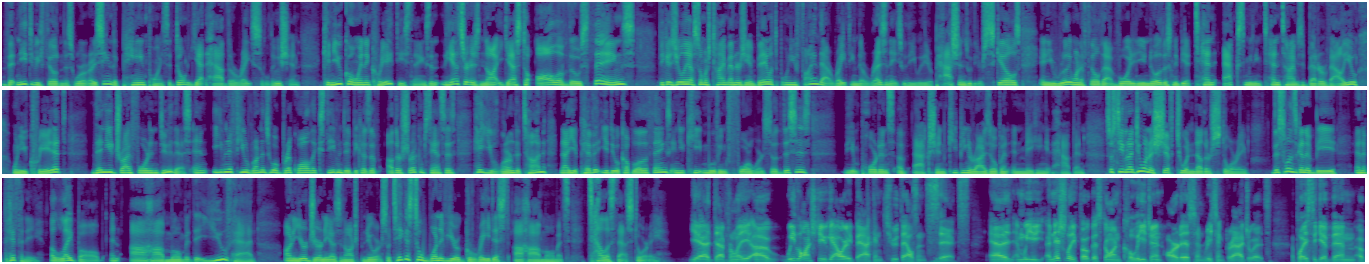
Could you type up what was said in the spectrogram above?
that need to be filled in this world? Are you seeing the pain points that don't yet have the right solution? Can you go in and create these things? And the answer is not yes to all of those things because you only have so much time, energy, and bandwidth. But when you find that right thing that resonates with you, with your passions, with your skills, and you really want to fill that void and you know there's going to be a 10x, meaning 10 times better value when you create it, then you drive forward and do this. And even if you run into a brick wall like Stephen did because of other circumstances, hey, you've learned a ton. Now you pivot, you do a couple other things and you keep moving forward. So this is the importance of action, keeping your eyes open and making it happen. So Stephen, I do want to shift to another story. This one's going to be an epiphany, a light bulb, an aha moment that you've had on your journey as an entrepreneur. So take us to one of your greatest aha moments. Tell us that story. Yeah, definitely. Uh, we launched U Gallery back in 2006, and, and, we initially focused on collegiate artists and recent graduates, a place to give them a,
